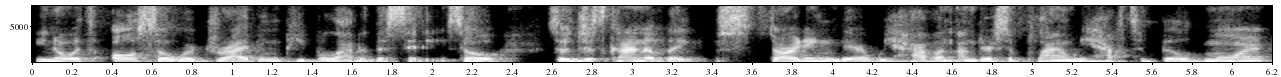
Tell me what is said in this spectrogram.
you know, it's also we're driving people out of the city. So so just kind of like starting there, we have an undersupply and we have to build more.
